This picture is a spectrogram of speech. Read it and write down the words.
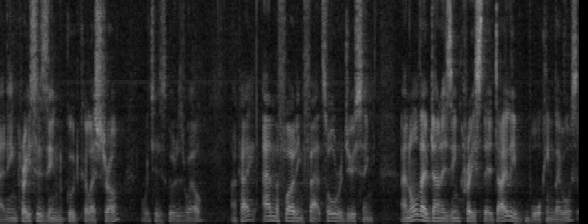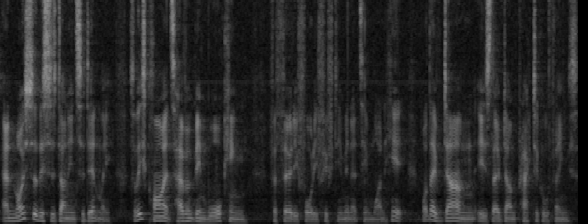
and increases in good cholesterol, which is good as well, okay, and the floating fats all reducing. And all they've done is increase their daily walking levels, and most of this is done incidentally. So these clients haven't been walking for 30, 40, 50 minutes in one hit. What they've done is they've done practical things.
